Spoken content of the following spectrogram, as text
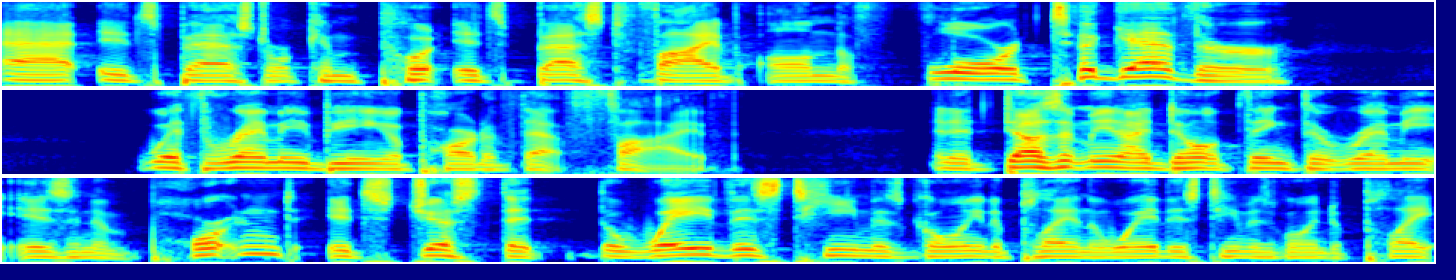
at its best or can put its best five on the floor together with Remy being a part of that five. And it doesn't mean I don't think that Remy isn't important. It's just that the way this team is going to play and the way this team is going to play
